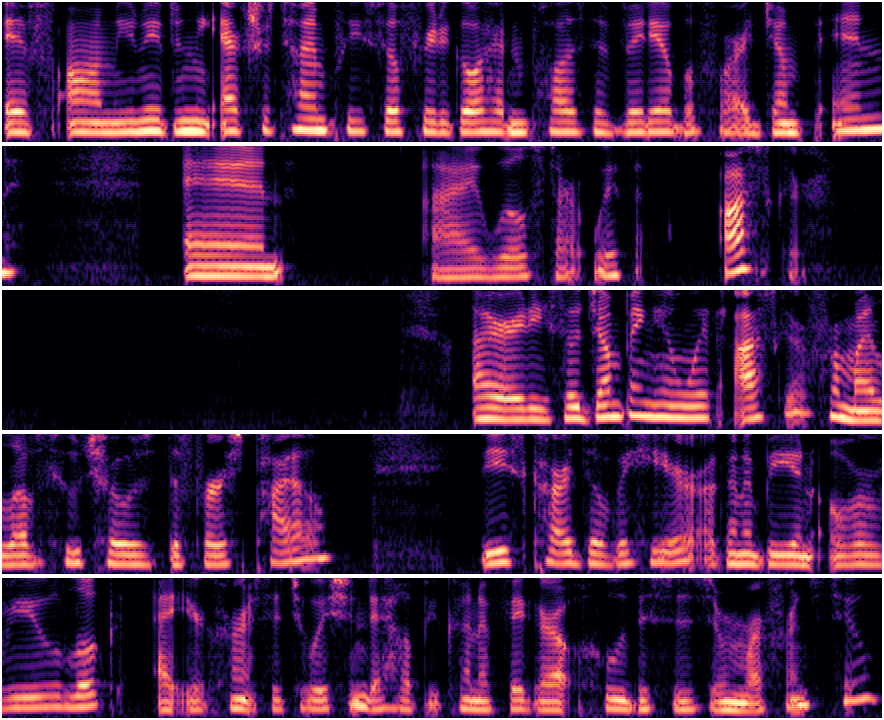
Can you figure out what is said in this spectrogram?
If um, you need any extra time, please feel free to go ahead and pause the video before I jump in. And I will start with Oscar. Alrighty, so jumping in with Oscar from my loves who chose the first pile. These cards over here are going to be an overview look at your current situation to help you kind of figure out who this is in reference to.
